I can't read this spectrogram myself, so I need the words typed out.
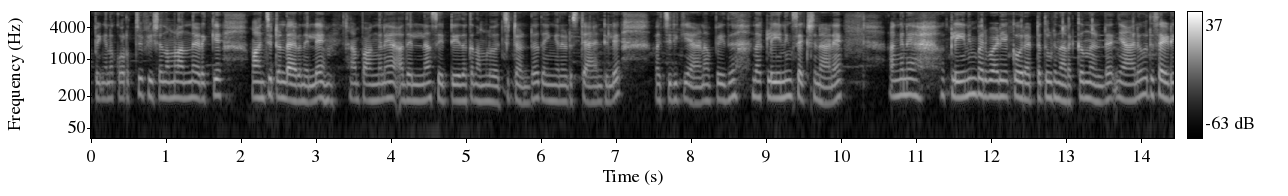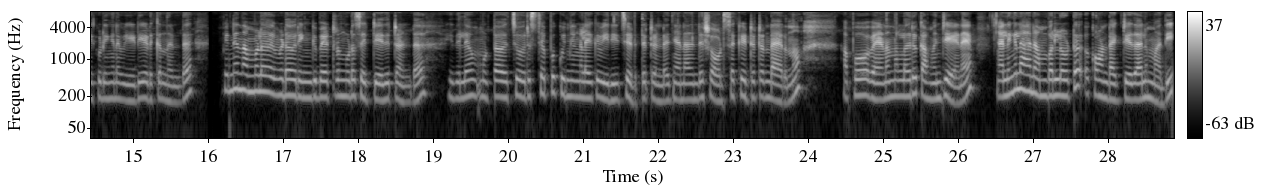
അപ്പോൾ ഇങ്ങനെ കുറച്ച് ഫിഷ് നമ്മൾ അന്ന് ഇടയ്ക്ക് വാങ്ങിച്ചിട്ടുണ്ടായിരുന്നില്ലേ? അപ്പോൾ അങ്ങനെ അതെല്ലാം സെറ്റ് ചെയ്തൊക്കെ നമ്മൾ വെച്ചിട്ടുണ്ട്. അത് ഇങ്ങനെ ഒരു സ്റ്റാൻഡിൽ വച്ചിരിക്കുകയാണ്. അപ്പോൾ ഇത് ദാ ക്ലീനിങ് സെക്ഷനാണേ. അങ്ങനെ ക്ലീനിങ് പരിപാടിയൊക്കെ ഒരറ്റത്തൂടി നടക്കുന്നുണ്ട്. ഞാനും ഒരു സൈഡിൽ കൂടി ഇങ്ങനെ വീഡിയോ എടുക്കുന്നുണ്ട്. പിന്നെ നമ്മൾ ഇവിടെ ഒരു ഇൻക്യുബേറ്ററും കൂടെ സെറ്റ് ചെയ്തിട്ടുണ്ട്. ഇതിൽ മുട്ട വെച്ച് ഒരു സ്റ്റെപ്പ് കുഞ്ഞുങ്ങളെയൊക്കെ വിരിയിച്ചെടുത്തിട്ടുണ്ട്. ഞാൻ അതിന്റെ ഷോർട്സൊക്കെ ഇട്ടിട്ടുണ്ടായിരുന്നു. അപ്പോൾ വേണമെന്നുള്ളൊരു കമന്റ് ചെയ്യണേ. അല്ലെങ്കിൽ ആ നമ്പറിലോട്ട് കോൺടാക്റ്റ് ചെയ്താലും മതി.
